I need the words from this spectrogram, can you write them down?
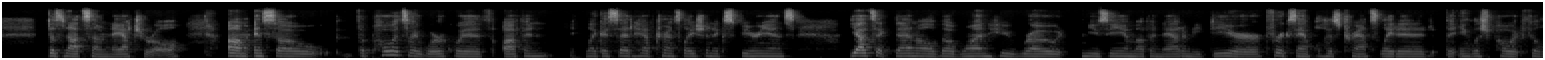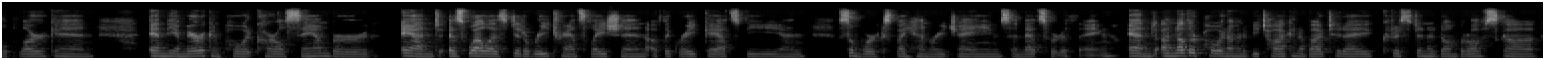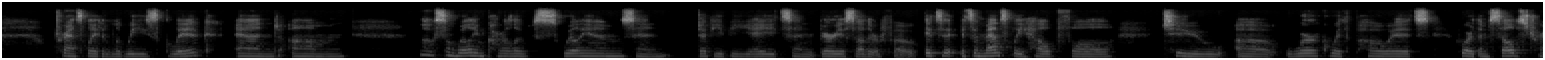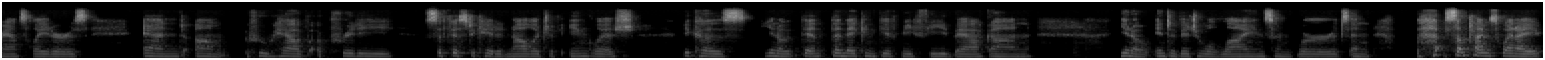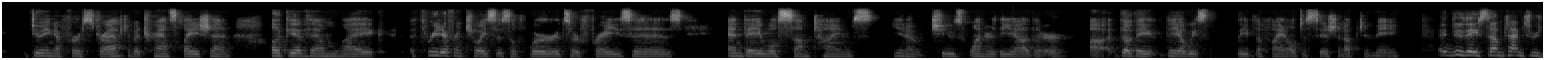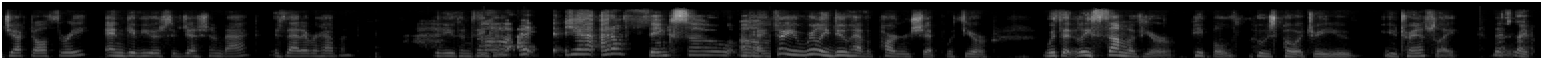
does not sound natural. Um, and so the poets i work with often like i said have translation experience. Jacek Dehnel, the one who wrote Museum of Anatomy Deer, for example, has translated the English poet Philip Larkin and the American poet Carl Sandburg, and as well as did a retranslation of The Great Gatsby and some works by Henry James and that sort of thing. And another poet I'm going to be talking about today, Krystyna Dąbrowska, translated Louise Glück and um, oh, some William Carlos Williams and W.B. Yeats and various other folks. It's, it's immensely helpful to uh, work with poets who are themselves translators and um, who have a pretty sophisticated knowledge of English because, you know, then, then they can give me feedback on, you know, individual lines and words. And sometimes when I doing a first draft of a translation, I'll give them like three different choices of words or phrases, and they will sometimes, you know, choose one or the other. Uh, though they they always leave the final decision up to me. Do they sometimes reject all three and give you a suggestion back? Is that ever happened? That you can think uh, of? I, yeah, I don't think so. Okay, um, so you really do have a partnership with your, with at least some of your people whose poetry you you translate. That's right.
